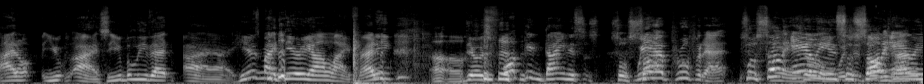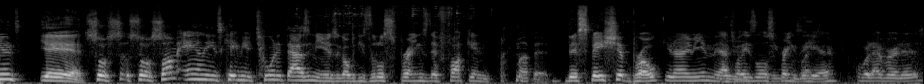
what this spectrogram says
I don't. You all right? So you believe that? All right. All right. Here's my theory on life. Ready? Uh oh. There was fucking dinosaurs. So we have proof of that. so some Yeah. aliens. So, So, some aliens. Yeah, yeah. yeah. So, so so some aliens came here two hundred thousand years ago with these little springs. They're fucking. My bad. Their spaceship broke. You know what I mean? That's why Mhm. these little springs are here. Whatever it is.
